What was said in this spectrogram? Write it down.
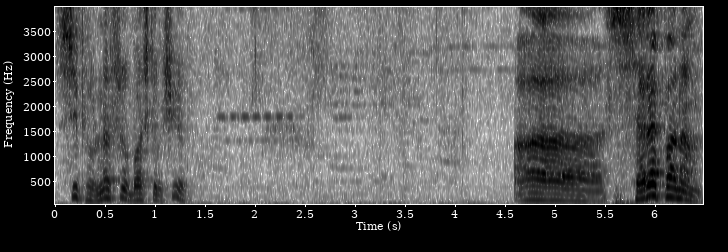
Spirulina su, başka bir şey yok. Aa, Serap Hanım.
